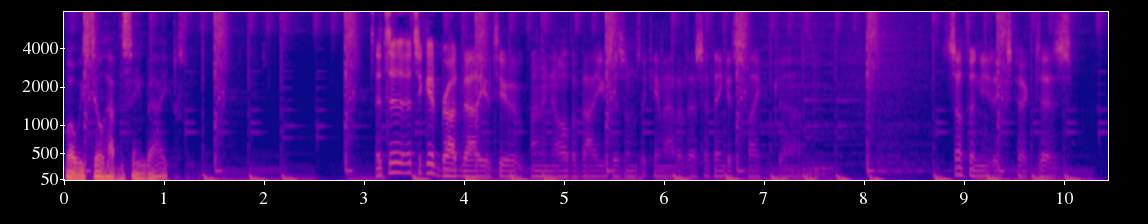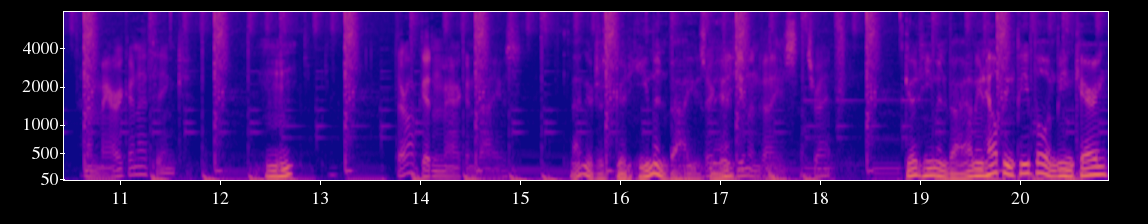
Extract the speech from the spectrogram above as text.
but we still have the same values. It's a it's a good broad value too. I mean, all the value systems that came out of this. I think it's like um, something you'd expect as an American. I think hmm they're all good American values. I think they're just good human values, They're man. good human values. That's right. good human value. I mean, helping people and being caring,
